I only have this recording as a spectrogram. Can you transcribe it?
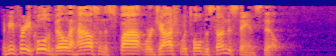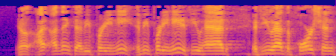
It'd be pretty cool to build a house in the spot where Joshua told the sun to stand still. You know, I, I think that'd be pretty neat. It'd be pretty neat if you had if you had the portion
